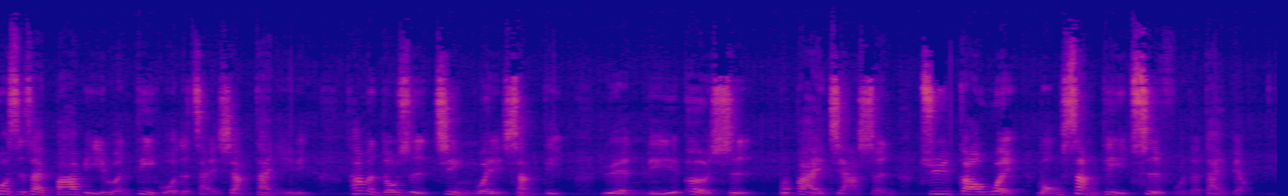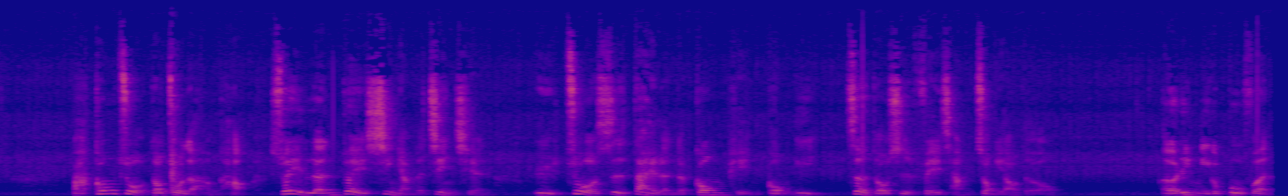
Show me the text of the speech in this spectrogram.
或是在巴比伦帝国的宰相但以理，他们都是敬畏上帝。远离恶事，不拜假神，居高位，蒙上帝赐福的代表，把工作都做得很好，所以人对信仰的敬虔与做事待人的公平公义，这都是非常重要的哦。而另一个部分，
